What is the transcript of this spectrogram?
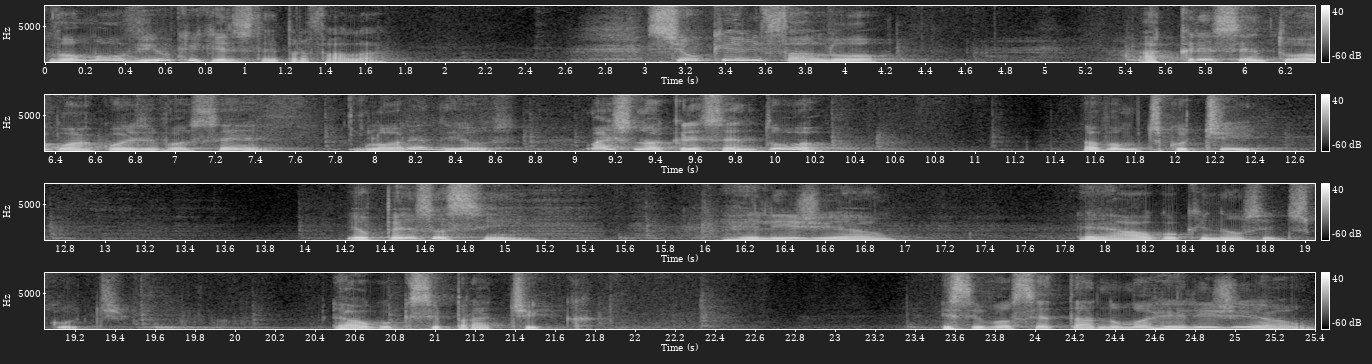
Vamos ouvir o que, que eles têm para falar. Se o que ele falou acrescentou alguma coisa em você, glória a Deus. Mas se não acrescentou, nós vamos discutir. Eu penso assim: religião é algo que não se discute, é algo que se pratica. E se você está numa religião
